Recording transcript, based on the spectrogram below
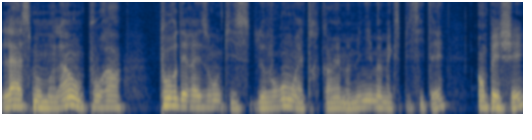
Là, à ce moment-là, on pourra, pour des raisons qui devront être quand même un minimum explicitées, empêcher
